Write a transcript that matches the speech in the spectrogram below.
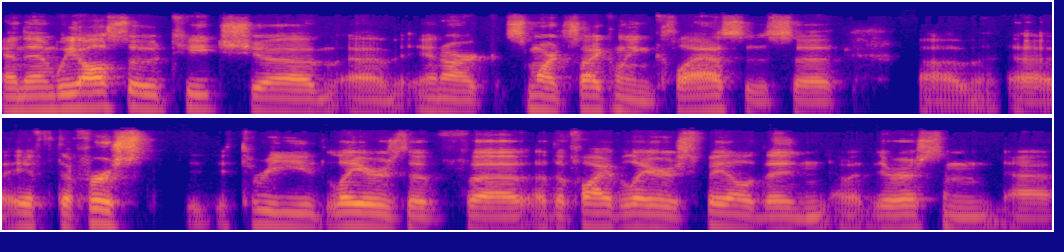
And then we also teach um, um, in our smart cycling classes. Uh, uh, uh, if the first three layers of, uh, of, the five layers fail, then uh, there are some uh,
